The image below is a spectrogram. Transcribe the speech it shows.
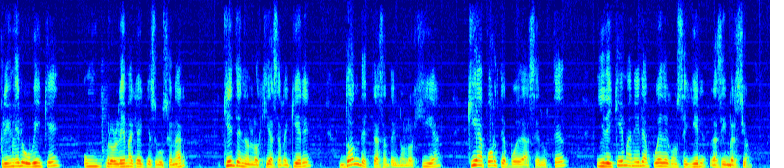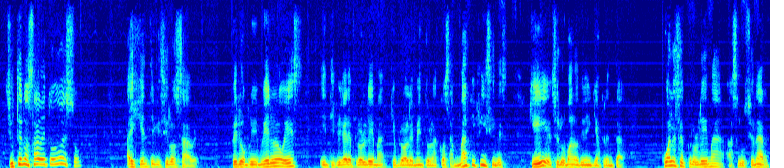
primero ubique un problema que hay que solucionar, qué tecnología se requiere, dónde está esa tecnología, qué aporte puede hacer usted y de qué manera puede conseguir las inversiones. Si usted no sabe todo eso, hay gente que sí lo sabe, pero primero es identificar el problema, que probablemente es una de las cosas más difíciles que el ser humano tiene que enfrentar. ¿Cuál es el problema a solucionar?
